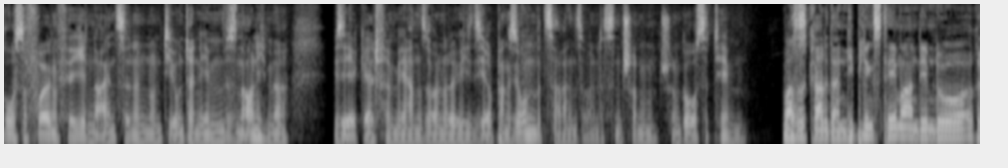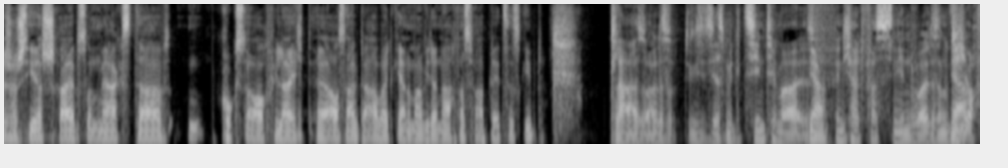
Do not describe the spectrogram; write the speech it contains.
große Folgen für jeden Einzelnen. Und die Unternehmen wissen auch nicht mehr, wie sie ihr Geld vermehren sollen oder wie sie ihre Pensionen bezahlen sollen. Das sind schon, schon große Themen. Was ist gerade dein Lieblingsthema, an dem du recherchierst, schreibst und merkst, da guckst du auch vielleicht äh, außerhalb der Arbeit gerne mal wieder nach, was für Updates es gibt? Klar, also alles, das Medizinthema ja. finde ich halt faszinierend, weil das natürlich ja. auch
